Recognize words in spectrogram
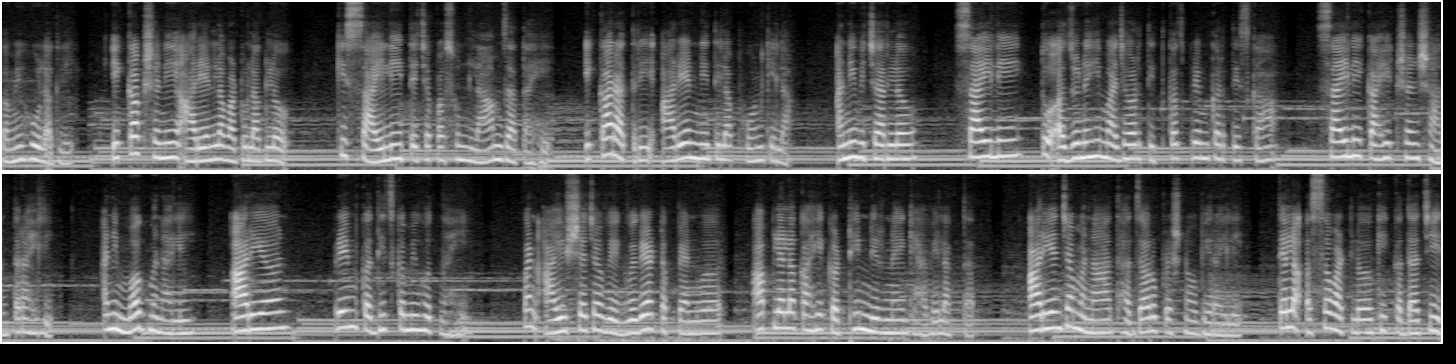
कमी होऊ लागले. एका क्षणी आर्यनला वाटू लागलं की सायली त्याच्यापासून लांब जात आहे. एका रात्री आर्यनने तिला फोन केला आणि विचारलं सायली तू अजूनही माझ्यावर तितकंच प्रेम करतेस का? सायली काही क्षण शांत राहिली आणि मग म्हणाली आर्यन प्रेम कधीच कमी होत नाही पण आयुष्याच्या वेगवेगळ्या टप्प्यांवर आपल्याला काही कठीण निर्णय घ्यावे लागतात. आर्यनच्या मनात हजारो प्रश्न उभे राहिले. त्याला असं वाटलं की कदाचित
